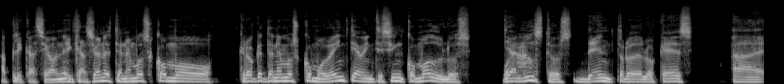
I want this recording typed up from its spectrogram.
Aplicaciones. Aplicaciones tenemos como, creo que tenemos como 20 a 25 módulos ya listos dentro de lo que es uh,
